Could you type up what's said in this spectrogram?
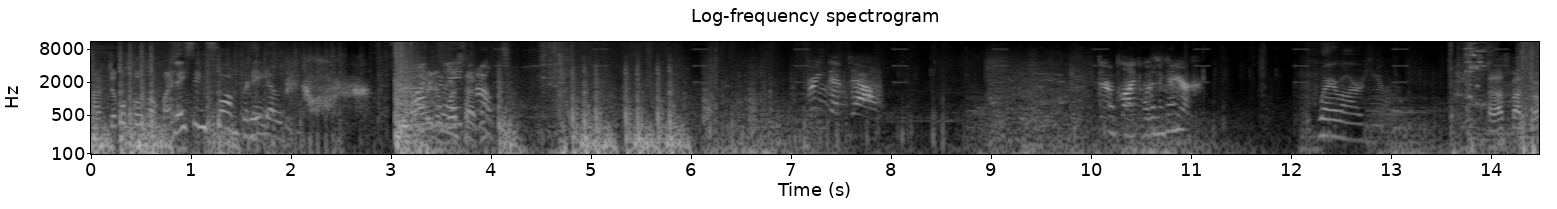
I have double souls on flank. Placing swarm grenade. Swarm Freedom grenade out. Bring them down. They're blind with fear. Where are you? Oh, that's bad throw.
